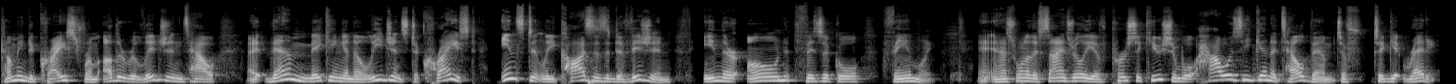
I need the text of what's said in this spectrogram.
coming to Christ from other religions, how uh, them making an allegiance to Christ instantly causes a division in their own physical family. And that's one of the signs really of persecution. Well, how is he going to tell them to, to get ready?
